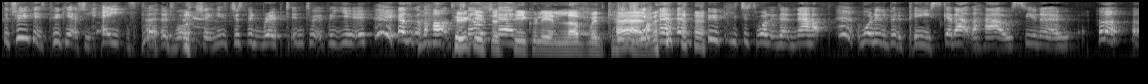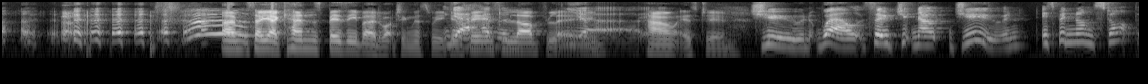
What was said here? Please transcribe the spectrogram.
The truth is, Pookie actually hates bird watching. He's just been roped into it for years. He hasn't got the heart to Pookie's just Ken. secretly in love with Ken. Yeah, Pookie just wanted a nap, wanted a bit of peace, get out of the house, you know. um, so yeah, Ken's busy bird watching this week. Yeah, it's lovely. Yeah. How is June? June. Well, so Ju- now June, it's been non-stop.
